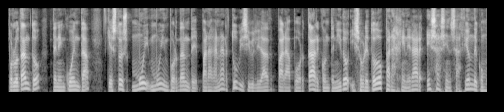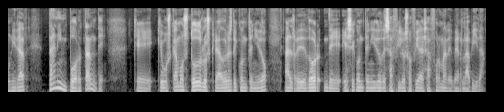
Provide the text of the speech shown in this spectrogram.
Por lo tanto, ten en cuenta que esto es muy muy importante para ganar tu visibilidad, para aportar contenido y sobre todo para generar esa sensación de comunidad tan importante que, buscamos todos los creadores de contenido alrededor de ese contenido, de esa filosofía, de esa forma de ver la vida.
